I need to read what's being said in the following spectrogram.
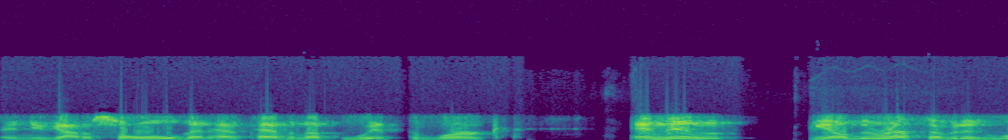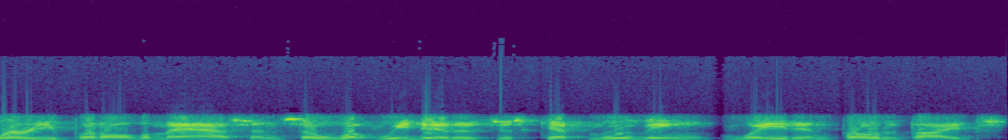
and you got a sole that has to have enough width to work. And then, you know, the rest of it is where you put all the mass. And so what we did is just kept moving weight in prototypes –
